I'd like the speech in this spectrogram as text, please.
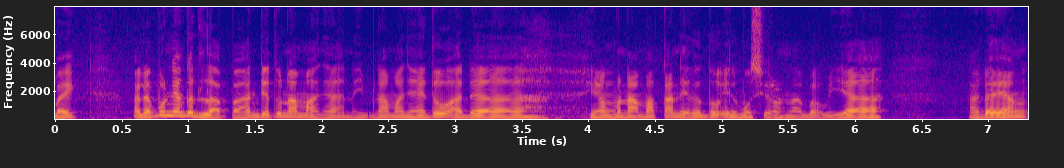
baik adapun yang kedelapan yaitu namanya nih namanya itu ada yang menamakan ya tentu ilmu sirah nabawiyah ada yang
